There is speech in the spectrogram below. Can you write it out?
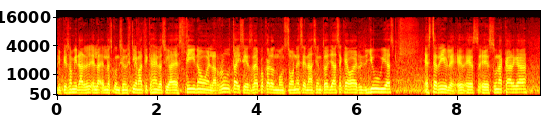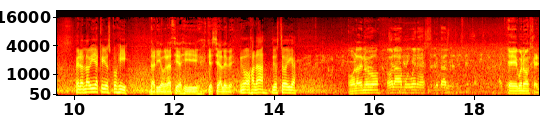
empiezo a mirar las condiciones climáticas en la ciudad de destino o en la ruta, y si es la época de los monzones en Asia, entonces ya sé que va a haber lluvias. Es terrible, es- es una carga, pero es la vida que yo escogí. Darío, gracias y que sea leve. Ojalá Dios te oiga. Hola de nuevo. Hola, muy buenas, ¿qué tal? Eh, bueno, Ángel,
